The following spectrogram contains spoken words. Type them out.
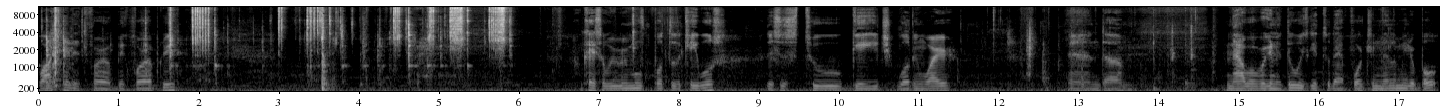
watch it. It's for a big four upgrade. Okay so we removed both of the cables this is two gauge welding wire. And um, now what we're gonna do is get to that 14 millimeter bolt.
